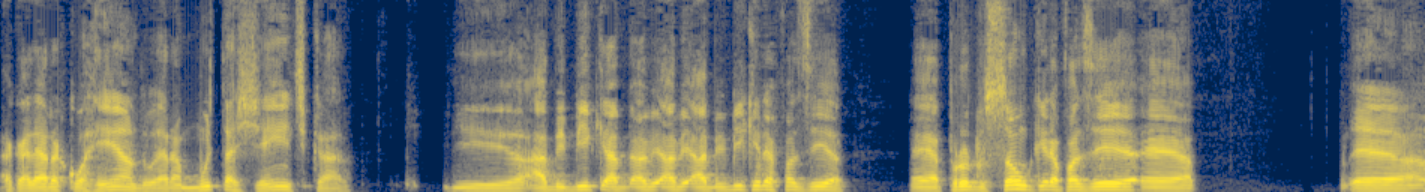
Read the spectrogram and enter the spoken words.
A galera correndo, era muita gente, cara. E a Bibi, a, a, a Bibi queria fazer é, produção, queria fazer. É, é,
